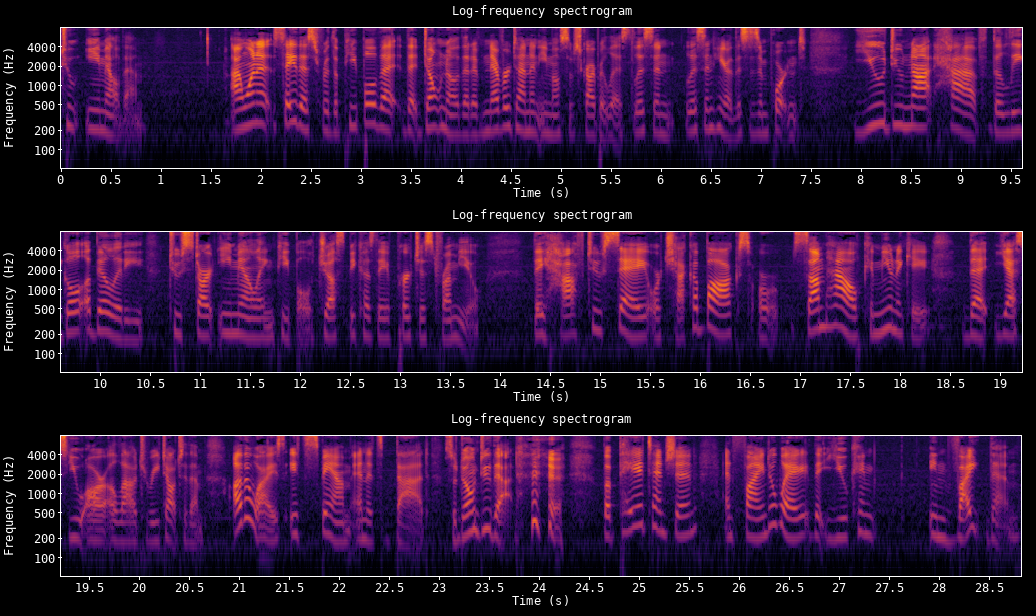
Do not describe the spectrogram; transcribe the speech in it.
to email them. I want to say this for the people that that don't know that have never done an email subscriber list. Listen, listen here. This is important. You do not have the legal ability to start emailing people just because they have purchased from you they have to say or check a box or somehow communicate that yes, you are allowed to reach out to them. Otherwise, it's spam and it's bad. So don't do that. but pay attention and find a way that you can invite them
